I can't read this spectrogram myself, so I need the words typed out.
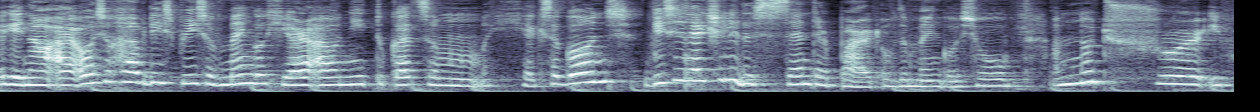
Okay, now I also have this piece of mango here. I'll need to cut some hexagons. This is actually the center part of the mango, so I'm not sure if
